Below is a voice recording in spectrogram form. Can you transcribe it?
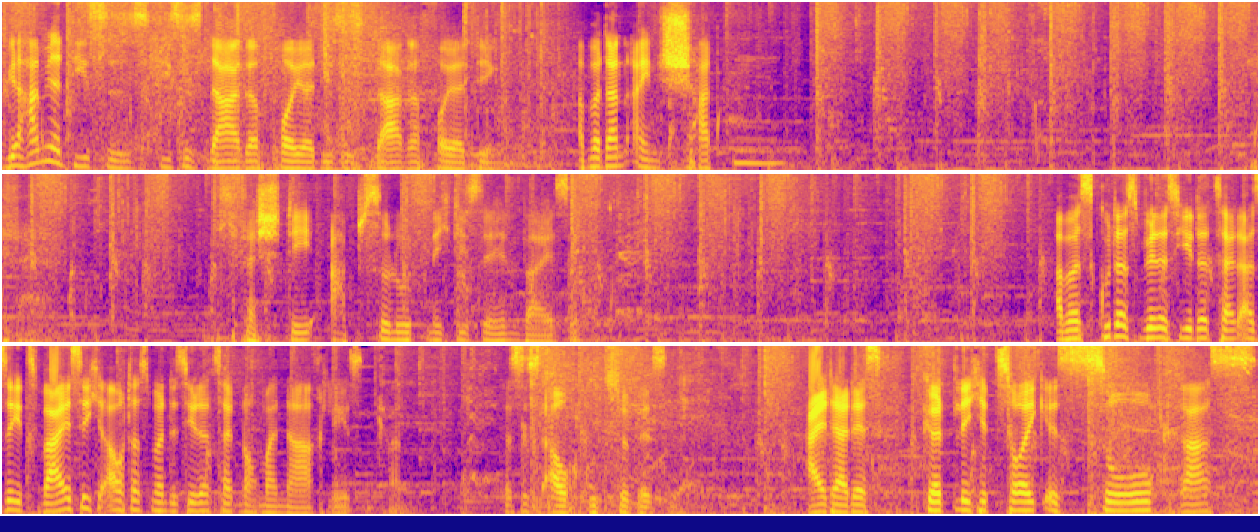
Wir haben ja dieses, dieses Lagerfeuer, dieses Lagerfeuer-Ding. Aber dann ein Schatten? Ich verstehe absolut nicht diese Hinweise. Aber es ist gut, dass wir das jederzeit... Also jetzt weiß ich auch, dass man das jederzeit nochmal nachlesen kann. Das ist auch gut zu wissen. Alter, das göttliche Zeug ist so krass.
